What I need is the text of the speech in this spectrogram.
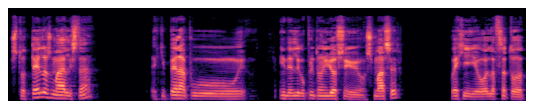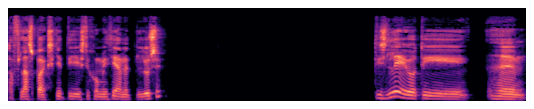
Στο τέλος μάλιστα, εκεί πέρα που είναι λίγο πριν τον λιώσει ο Σμάσερ, που έχει όλα αυτά το, τα flashbacks και τη στοιχομηθεία με τη Λούση της λέει ότι ε,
